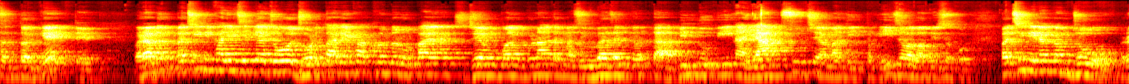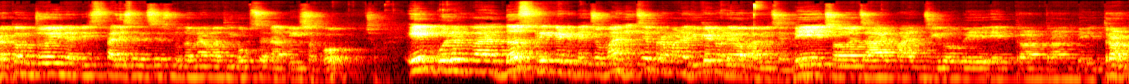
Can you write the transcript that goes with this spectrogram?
17 કે 13 બરાબર? પછીની ખાલી જગ્યા જોવો જોડતા રેખાખંડોનું પાયચ જેમ, વન જે વિભાજન કરતા બિંદુ p ના યામ શું છે આમાંથી? તમે ઈ જવાબ આપી શકો. પછીની રકમ જોવો રકમ જોઈને 45 સેલ્સિયસનું તમે આમાંથી ઓપ્શન આપી શકો છો. એક બોલર દ્વારા 10 ક્રિકેટ મેચોમાં નીચે પ્રમાણે વિકેટો લેવામાં આવી છે. 2 6 4 5 0 2 1 3 3 2 3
